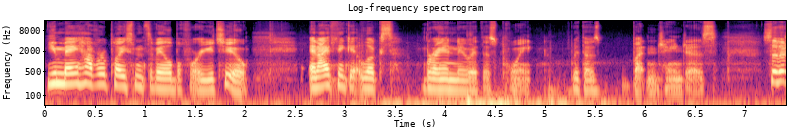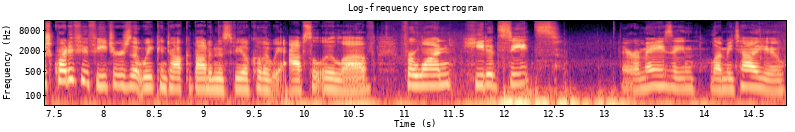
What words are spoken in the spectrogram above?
You may have replacements available for you too. And I think it looks brand new at this point with those button changes. So there's quite a few features that we can talk about in this vehicle that we absolutely love. For one, heated seats. They're amazing, let me tell you.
